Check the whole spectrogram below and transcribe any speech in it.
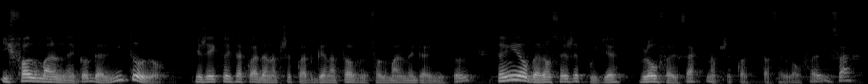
i formalnego garnituru. Jeżeli ktoś zakłada na przykład granatowy, formalny garnitur, to nie wyobrażam sobie, że pójdzie w loafersach, na przykład w taser loafersach,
